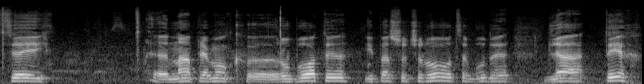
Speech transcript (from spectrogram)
цей е, напрямок е, роботи. І першочергово це буде для тих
